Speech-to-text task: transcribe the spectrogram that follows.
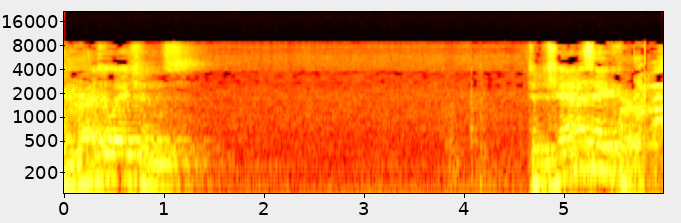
Congratulations to Janice Hoefer.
